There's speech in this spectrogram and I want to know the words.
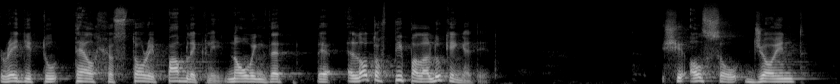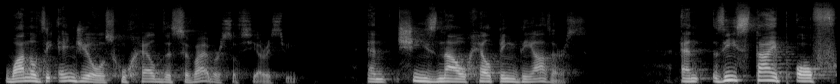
ready to tell her story publicly, knowing that there, a lot of people are looking at it. She also joined one of the NGOs who helped the survivors of CRSV, and she is now helping the others. And this type of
